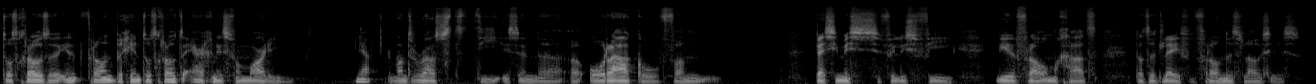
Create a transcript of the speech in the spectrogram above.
Tot grote, in, vooral in het begin tot grote ergernis van Marty. Ja. Want Rust, die is een eh, eh, orakel van pessimistische filosofie, die er vooral om gaat dat het leven vooral nutteloos is.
